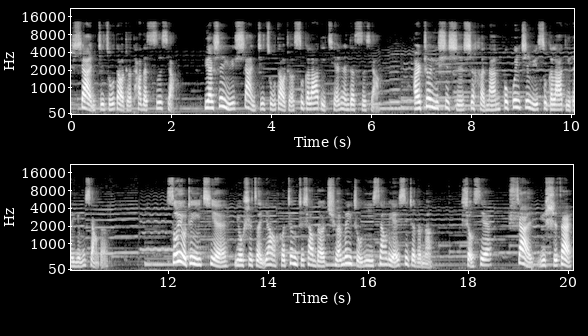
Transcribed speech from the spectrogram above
善只主导着他的思想，远胜于善只主导着苏格拉底前人的思想，而这一事实是很难不归之于苏格拉底的影响的。所有这一切又是怎样和政治上的权威主义相联系着的呢？首先，善与实在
